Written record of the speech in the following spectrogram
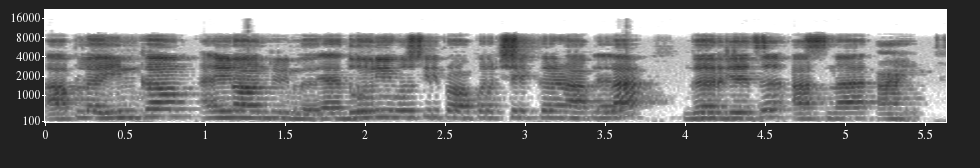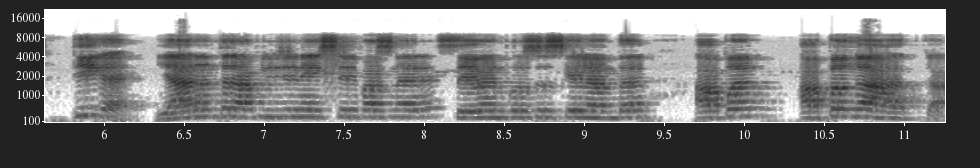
आपलं इन्कम आणि नॉन क्रिमिनल या दोन्ही गोष्टी प्रॉपर चेक करणं आपल्याला गरजेचं असणार आहे. ठीक आहे. यानंतर आपली जे नेक्स्ट स्टेप असणार आहे सेवन प्रोसेस केल्यानंतर आपण अपंग आहात का?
